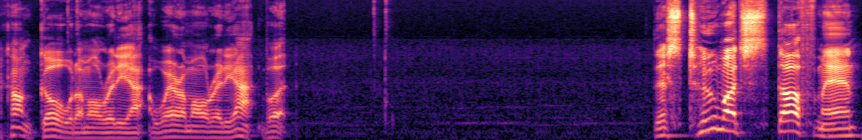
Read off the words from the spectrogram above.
I can't go what I'm already at, where I'm already at, but there's too much stuff, man.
